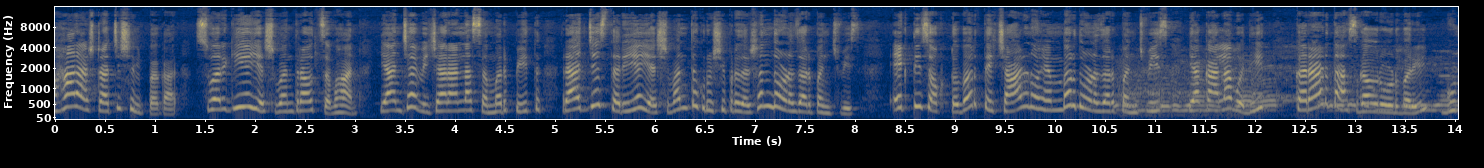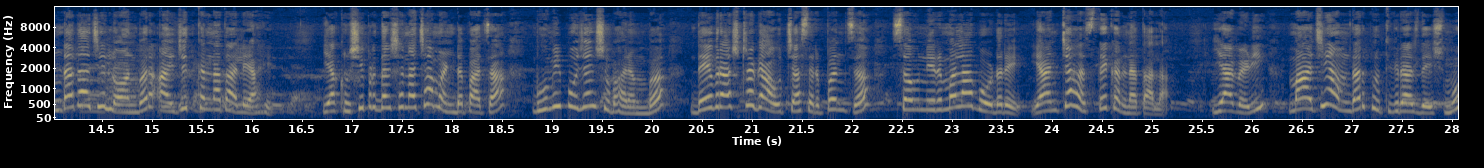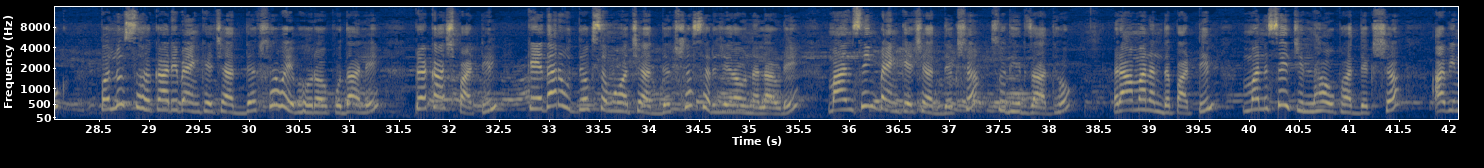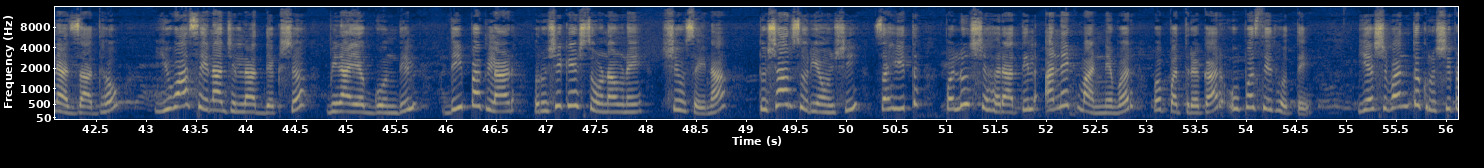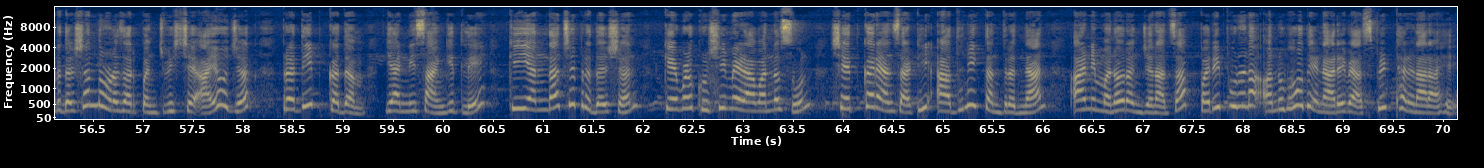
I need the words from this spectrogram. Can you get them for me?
महाराष्ट्राचे शिल्पकार स्वर्गीय यशवंतराव चव्हाण यांच्या विचारांना समर्पित राज्यस्तरीय यशवंत कृषी प्रदर्शन दोन हजार पंचवीस. एकतीस ऑक्टोबर ते चार नोव्हेंबर दोन हजार पंचवीस या कालावधीत कराड तासगाव रोडवरील गुंडादाजी लॉनवर आयोजित करण्यात आले आहे. या कृषी प्रदर्शनाच्या मंडपाचा भूमिपूजन शुभारंभ देवराष्ट्र गावच्या सरपंच सौ निर्मला बोडरे यांच्या हस्ते करण्यात आला. यावेळी माजी आमदार पृथ्वीराज देशमुख पलूस सहकारी बँकेचे अध्यक्ष वैभवराव पुदाले प्रकाश पाटील केदार उद्योग समूहाचे अध्यक्ष सर्जेराव नलावडे मानसिंग बँकेचे अध्यक्ष सुधीर जाधव रामानंद पाटील मनसे जिल्हा उपाध्यक्ष अविनाश जाधव युवा सेना जिल्हाध्यक्ष विनायक गोंदिल दीपक लाड ऋषिकेश सोनवणे शिवसेना तुषार सूर्यवंशी सहित पलूस शहरातील अनेक मान्यवर व पत्रकार उपस्थित होते. यशवंत कृषी प्रदर्शन दोन हजार पंचवीसचे आयोजक प्रदीप कदम यांनी सांगितले की यंदाचे प्रदर्शन केवळ कृषी मेळावा नसून शेतकऱ्यांसाठी आधुनिक तंत्रज्ञान आणि मनोरंजनाचा परिपूर्ण अनुभव देणारे व्यासपीठ ठरणार आहे.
